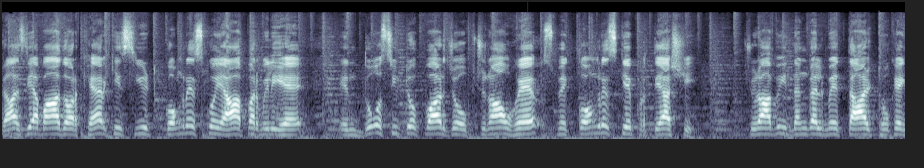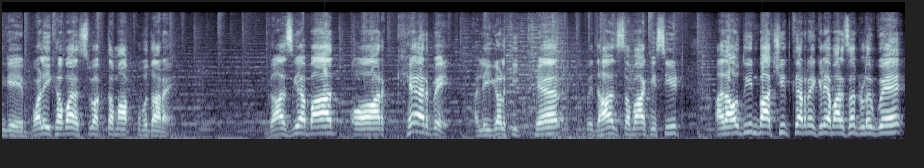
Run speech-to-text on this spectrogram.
गाजियाबाद और खैर की सीट कांग्रेस को यहाँ पर मिली है। इन दो सीटों पर जो उपचुनाव है उसमें कांग्रेस के प्रत्याशी चुनावी दंगल में ताल ठोकेंगे। बड़ी खबर इस वक्त हम आपको बता रहे हैं। गाजियाबाद और खैर में, अलीगढ़ की खैर विधानसभा की सीट। अलाउद्दीन बातचीत करने के लिए हमारे साथ जुड़े हुए हैं।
